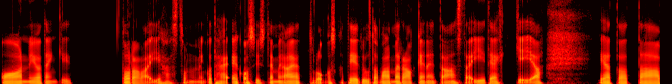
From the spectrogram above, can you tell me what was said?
oon jotenkin todella ihastunut niin tähän ekosysteemin ajatteluun, koska tietyllä tavalla me rakennetaan sitä itsekin. Ja, ja tota,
